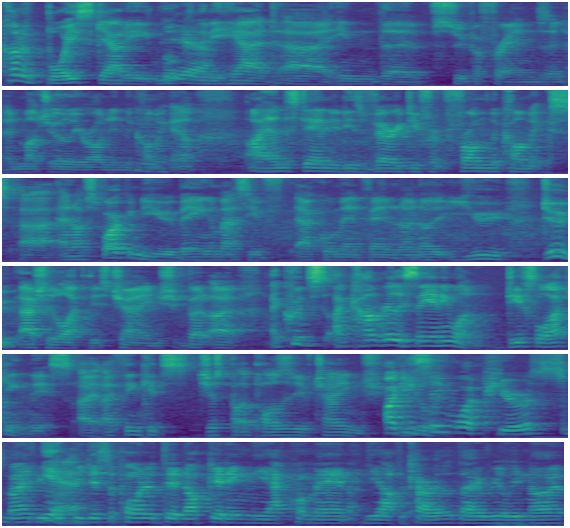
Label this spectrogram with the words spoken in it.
kind of Boy Scouty look Yeah. that he had uh, in the Super Friends and, and much earlier on in the comic. Now, I understand it is very different from the comics, uh, and I've spoken to you being a massive Aquaman fan, and I know that you do actually like this change. But I, I could, I can't really see anyone disliking this. I, I think it's just a positive change. I can visually. see why purists maybe Yeah. would be disappointed they're not getting the Aquaman, the Curry that they really know.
